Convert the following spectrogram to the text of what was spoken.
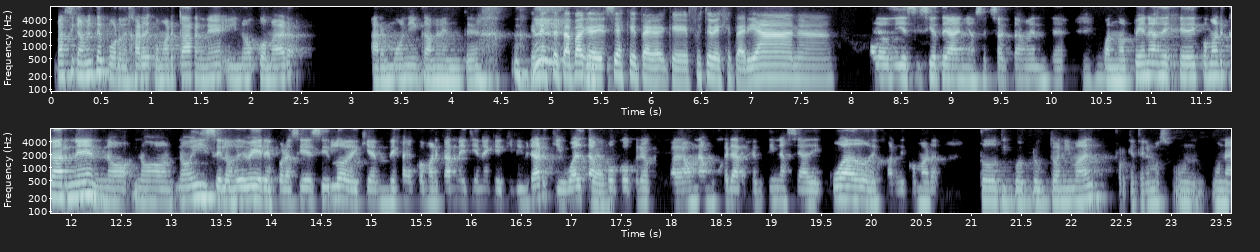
básicamente por dejar de comer carne y no comer armónicamente. En esta etapa que eh, decías que, que fuiste vegetariana. A los 17 años, exactamente. Cuando apenas dejé de comer carne, no, no, no, hice los deberes, por así decirlo, de quien deja de comer carne y tiene que equilibrar, que igual tampoco creo que para una mujer argentina sea adecuado dejar de comer todo tipo de producto animal, porque tenemos una,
